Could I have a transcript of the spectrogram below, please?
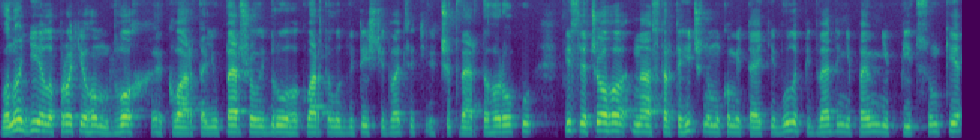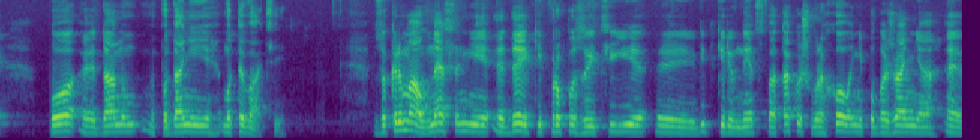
Воно діяло протягом двох е, кварталів, першого і другого кварталу 2024 року, після чого на стратегічному комітеті були підведені певні підсумки по, е, даному, по даній мотивації. Зокрема, внесені е, деякі пропозиції е, від керівництва, також враховані побажання е,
